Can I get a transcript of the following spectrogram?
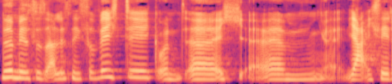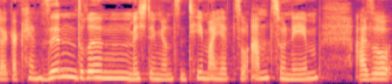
ne, mir ist das alles nicht so wichtig und äh, ich, ähm, ja, ich sehe da gar keinen Sinn drin, mich dem ganzen Thema jetzt so anzunehmen. Also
